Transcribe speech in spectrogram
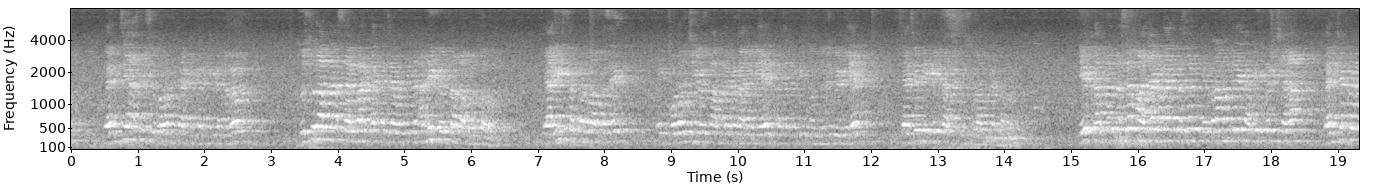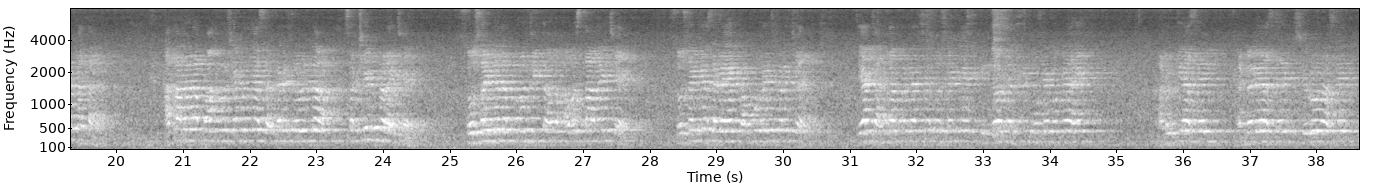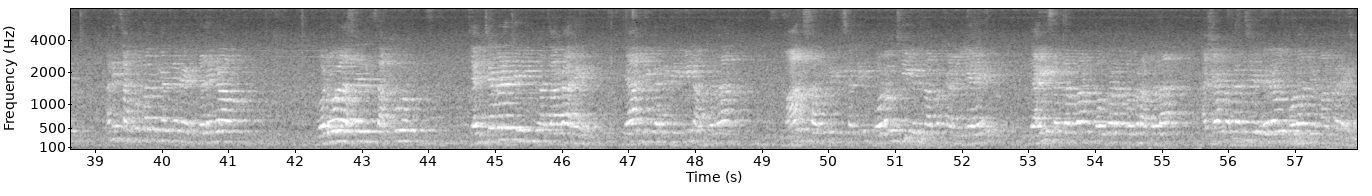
त्यांचे आम्ही शुभारंभ त्या ठिकाणी करणार आहोत. दुसरं आपल्या सरकार खात्याच्या वतीने अनेक योजना राबवत आहोत. त्याही संदर्भामध्ये एक गोडाऊनची योजना आपल्याकडे आलेली आहे. त्याला मंजुरी भेटली आहे त्याचे देखील कामाची सुरुवात करणार आहोत. हे खातं कसं माझ्याकडे आहे कसं केंद्रामध्ये अमित भाई शहा त्यांच्याकडे खातं आहे आता आपल्याला पाच वर्षामध्ये या सरकारी चळवळीला सक्षम करायचे आहे. सोसायटीला पुनर्जीत अवस्था आणायची आहे. सोसायट्या सगळ्या कॉम्प्युटराईज करायच्या आहेत. ज्या चांगल्या प्रकारच्या सोसायटी आहेत इंदोरसाठी मोठ्या मोठ्या आहेत आडोती असेल खंडळे असेल शिरोळ असेल आणि चाकूर तालुक्यातल्या आहेत. तळेगाव वडवळ असेल चाकूर ज्यांच्याकडे जे जी जागा आहे त्या ठिकाणी देखील आपल्याला माल साठवणुकीसाठी गोडाऊनची योजना आपण काढलेली आहे. त्याही संदर्भात लवकरात लवकर आपल्याला अशा प्रकारचे वेळेवर गोडाऊन निर्माण करायचे.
